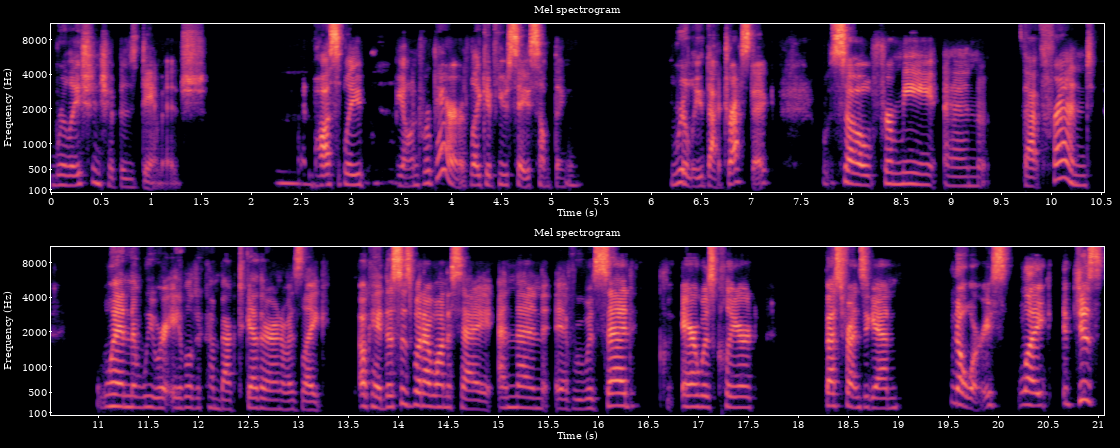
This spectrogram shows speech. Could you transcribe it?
relationship is damaged and Mm, possibly beyond repair like if you say something really that drastic. So for me and that friend when we were able to come back together and I was like okay this is what I want to say and then if it was said air was cleared best friends again no worries. Like it just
